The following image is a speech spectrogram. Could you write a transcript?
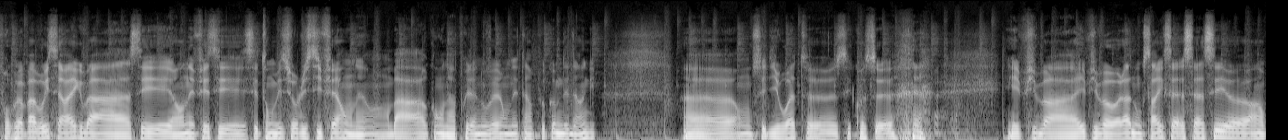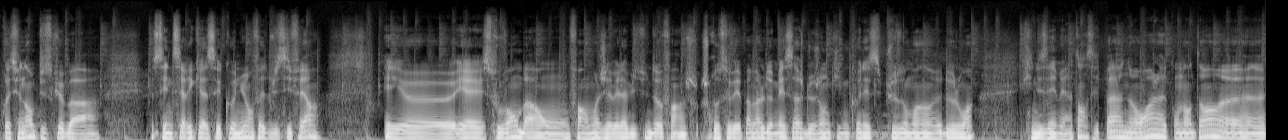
Pourquoi pas Oui, c'est vrai que bah c'est en effet c'est tombé sur Lucifer. On est en- bah quand on a appris la nouvelle, on était un peu comme des dingues. Euh, on s'est dit what, euh, c'est quoi ce Et puis bah et puis bah voilà. Donc c'est vrai que c'est assez euh, impressionnant puisque bah c'est une série qui est assez connue en fait Lucifer. Et, souvent bah moi j'avais l'habitude, de- enfin je, je recevais pas mal de messages de gens qui me connaissaient plus ou moins de loin, qui me disaient mais attends c'est pas Nora là qu'on entend euh,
